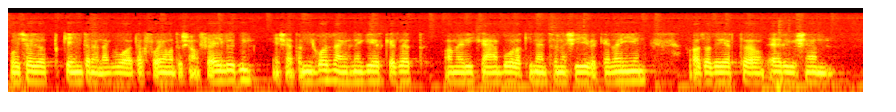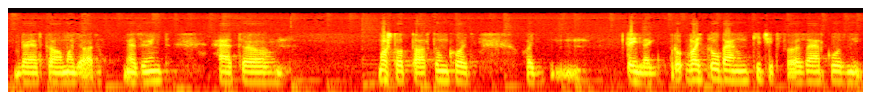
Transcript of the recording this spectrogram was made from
úgyhogy ott kénytelenek voltak folyamatosan fejlődni, és hát ami hozzánk megérkezett Amerikából a 90-es évek elején, az azért erősen verte a magyar mezőnyt. Hát most ott tartunk, hogy, hogy tényleg vagy próbálunk kicsit felzárkózni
